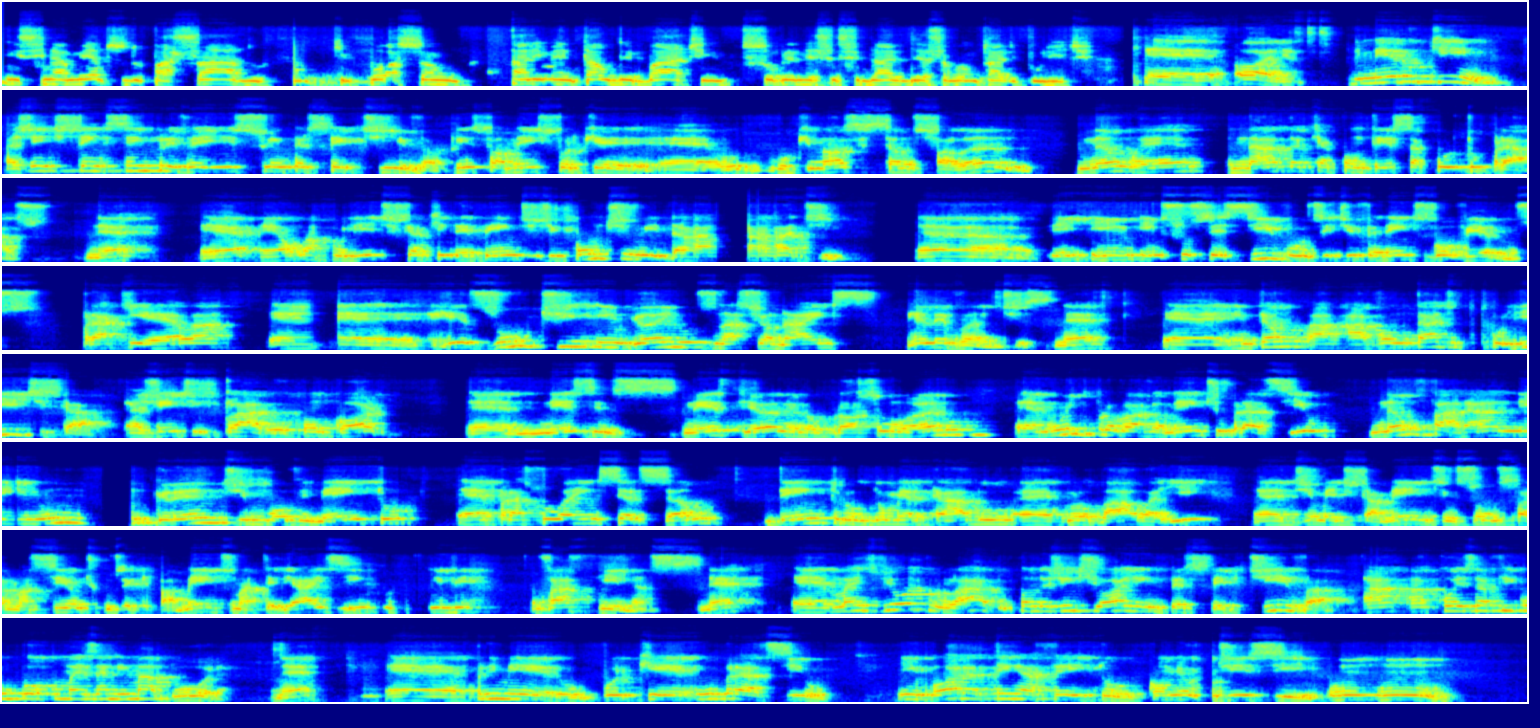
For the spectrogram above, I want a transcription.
ensinamentos do passado que possam alimentar o debate sobre a necessidade dessa vontade política? É, olha, primeiro que a gente tem que sempre ver isso em perspectiva, principalmente porque é, o, o que nós estamos falando não é nada que aconteça a curto prazo, né? É, é uma política que depende de continuidade é, em, em, sucessivos e diferentes governos, para que ela é, é, resulte em ganhos nacionais relevantes, né? É, então, a, a, vontade política, a gente, claro, eu concordo, é, nesses, neste ano e no próximo ano, é, muito provavelmente o Brasil não fará nenhum grande movimento é, para sua inserção dentro do mercado é, global aí, é, de medicamentos, insumos farmacêuticos, equipamentos, materiais e, inclusive, vacinas, né? É, mas, de outro lado, quando a gente olha em perspectiva, a, a coisa fica um pouco mais animadora. Né? É, primeiro, porque o Brasil, embora tenha feito, como eu disse, um, um,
